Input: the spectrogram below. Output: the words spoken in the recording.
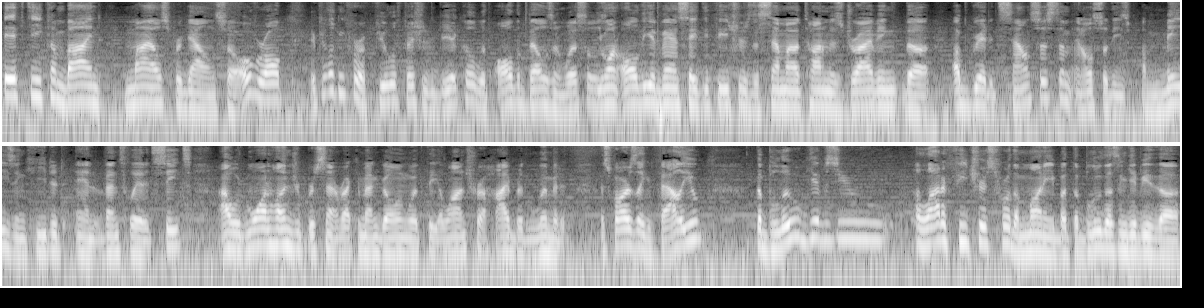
50 combined miles per gallon. So overall, if you're looking for a fuel efficient vehicle with all the bells and whistles, you want all the advanced safety features, the semi-autonomous driving, the upgraded sound system, and also these amazing heated and ventilated seats, I would 100% recommend going with the Elantra Hybrid Limited. As far as like value, the blue gives you a lot of features for the money, but the blue doesn't give you the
